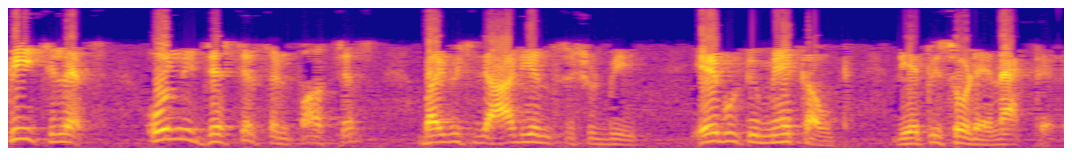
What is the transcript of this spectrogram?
speechless, only gestures and postures by which the audience should be able to make out the episode enacted.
